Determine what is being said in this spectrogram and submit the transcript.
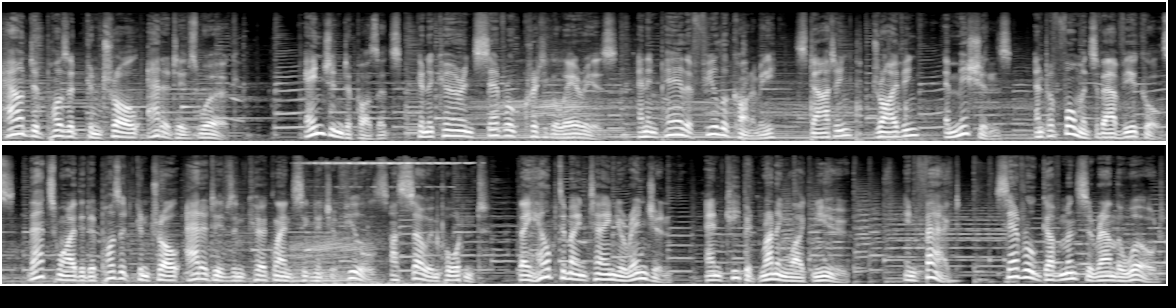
how deposit control additives work. Engine deposits can occur in several critical areas and impair the fuel economy, starting, driving, emissions and performance of our vehicles. That's why the deposit control additives in Kirkland Signature Fuels are so important. They help to maintain your engine and keep it running like new. In fact, several governments around the world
